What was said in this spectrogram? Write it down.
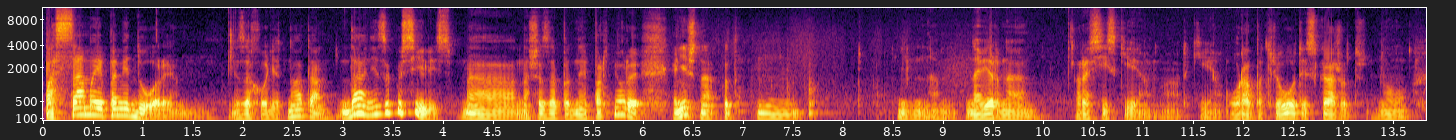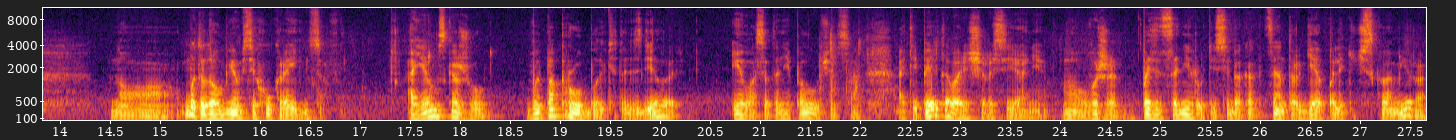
По самые помидоры заходит НАТО. Да, они закусились, а, наши западные партнеры. Конечно, вот, наверное, российские а, такие ура-патриоты скажут, ну, но мы тогда убьем всех украинцев. А я вам скажу, вы попробуйте это сделать, и у вас это не получится. А теперь, товарищи россияне, ну, вы же позиционируете себя как центр геополитического мира.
